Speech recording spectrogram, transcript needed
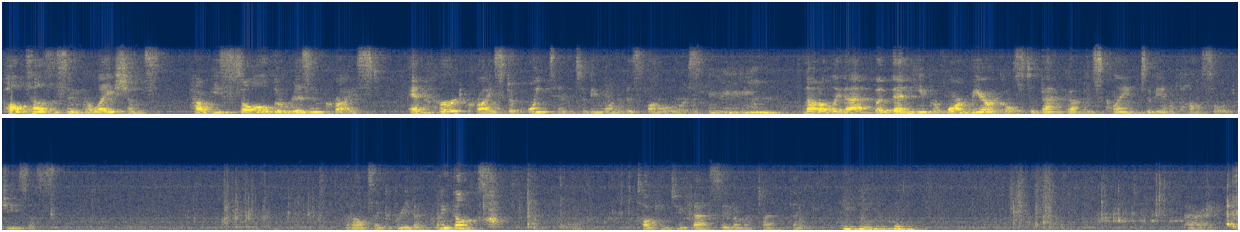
Paul tells us in Galatians how he saw the risen Christ and heard Christ appoint him to be one of his followers. Not only that, but then he performed miracles to back up his claim to be an apostle of Jesus. And I'll take a breather. Any thoughts? Talking too fast so you don't have time to think? All right.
